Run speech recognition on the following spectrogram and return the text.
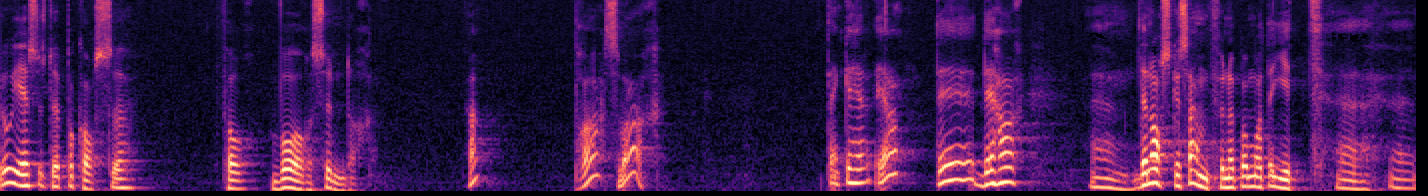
Jo, Jesus døde på korset for våre synder. Ja, bra svar. Jeg tenker her, Ja, det, det har eh, det norske samfunnet på en måte gitt eh, eh,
